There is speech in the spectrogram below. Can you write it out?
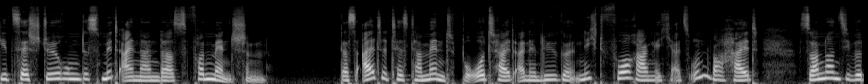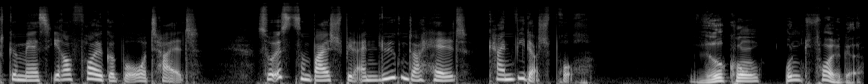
die Zerstörung des Miteinanders von Menschen. Das Alte Testament beurteilt eine Lüge nicht vorrangig als Unwahrheit, sondern sie wird gemäß ihrer Folge beurteilt. So ist zum Beispiel ein lügender Held kein Widerspruch. Wirkung und Folge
